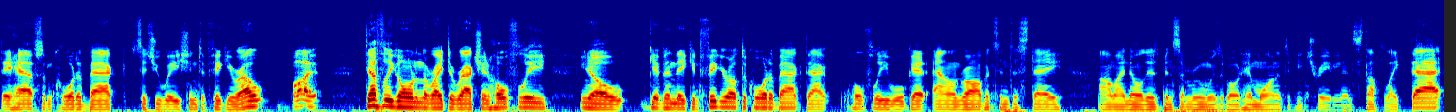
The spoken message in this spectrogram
they have some quarterback situation to figure out, but definitely going in the right direction. Hopefully, you know, given they can figure out the quarterback, that hopefully will get Allen Robinson to stay. Um, I know there's been some rumors about him wanting to be traded and stuff like that.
